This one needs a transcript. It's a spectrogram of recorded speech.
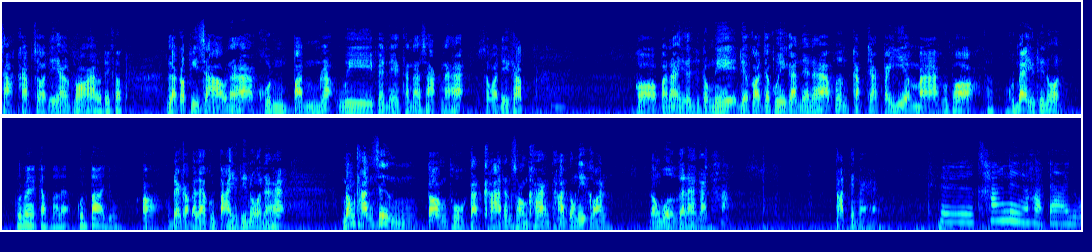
ศักดิ์ครับสวัสดีครับคุณพ่อสฮะวัสดีครับ แล้วก็พี่สาวนะฮะคุณปันระวีเป็นเอกธนศักดิ์นะฮะสวัสดีครับ ก็มานั่งอยู่กันอยู่ตรงนี้ เดี๋ยวก่อนจะคุยกันเนี่ยนะฮะเพิ่งกลับจากไปเยี่ยมมาคุณพ่อ ครับ คุณแม่อยู่ที่โน่นคุณแม่กลับมาแล้ว คุณป้าอยู่ อ๋อคุณแม่กลับมาแล้ว คุณป้าอยู่ที่โน่นนะฮะน้องทันซึ่งต้องถูกตัดขาทั้งสองข้างถามตรงนี้ก่อน น้องเวิร์กก็แล้วกัน ค่ะ ตัดยังไงฮะคือข้างหนึ่งอะค่ะ จะอยู่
